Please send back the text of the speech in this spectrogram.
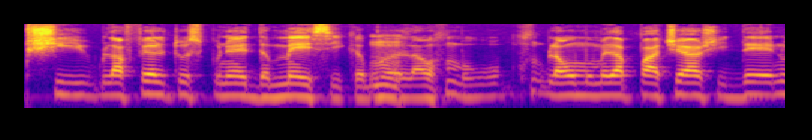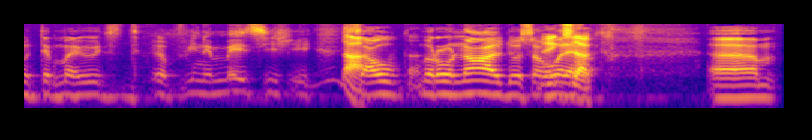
și la fel tu spuneai de Messi, că bă, Mm. la, un, la un moment dat pe aceeași idee nu te mai uiți, de- vine Messi și, Da, sau da. Ronaldo sau Exact. whatever. Um,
